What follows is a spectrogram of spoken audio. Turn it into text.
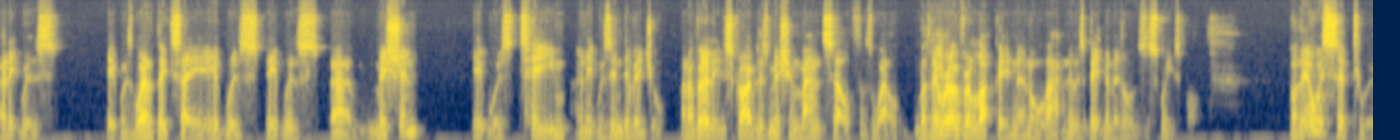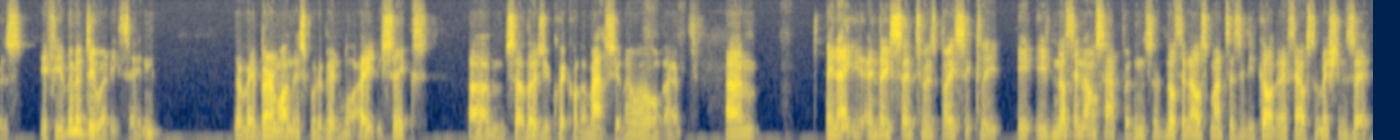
and it was it was where did they say? It was it was uh, mission, it was team, and it was individual. And I've heard it described as mission man self as well. But they were overlapping and all that, and there was a bit in the middle. It was a sweet spot. But they always said to us, if you're going to do anything, I mean, bear in mind this would have been what 86. Um, so those who quick on the maths, you know all that. Um, in 80, and they said to us basically, if, if nothing else happens, if nothing else matters, if you can't do anything else, the mission is it.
